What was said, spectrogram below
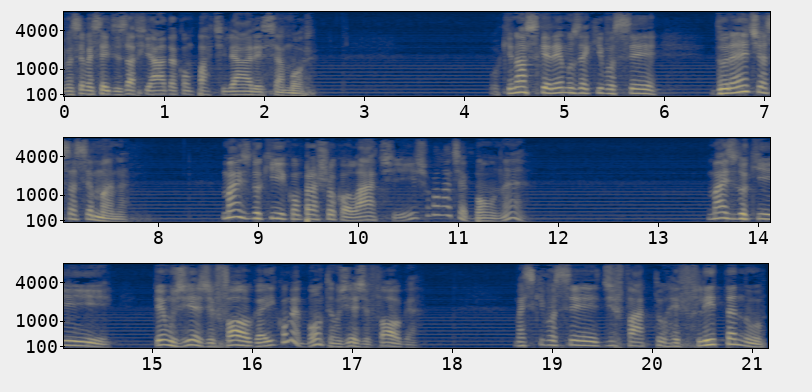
E você vai ser desafiado a compartilhar esse amor. O que nós queremos é que você, durante essa semana, mais do que comprar chocolate, e chocolate é bom, né? Mais do que ter uns dias de folga, e como é bom ter uns dias de folga, mas que você de fato reflita no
